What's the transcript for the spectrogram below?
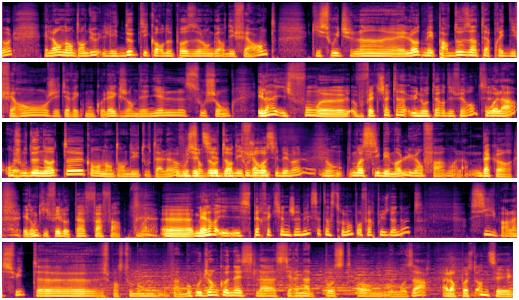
Et là, on a entendu les deux petits corps de pause de longueur différente qui switchent l'un et l'autre, mais par deux interprètes différents. J'étais avec mon collègue Jean-Daniel Souchon. Et là, ils font, euh, vous faites chacun une hauteur différente Voilà, on joue deux notes, comme on a entendu tout à l'heure. Vous sur étiez donc toujours au si bémol Non? Moi si bémol, lui en fa, voilà. D'accord. Et donc il fait l'octave fa fa. Euh, mais alors il, se perfectionne jamais cet instrument pour faire plus de notes? Si, par la suite, euh, je pense tout le monde, enfin beaucoup de gens connaissent la sérénade post-horn de Mozart. Alors post-horn, c'est,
